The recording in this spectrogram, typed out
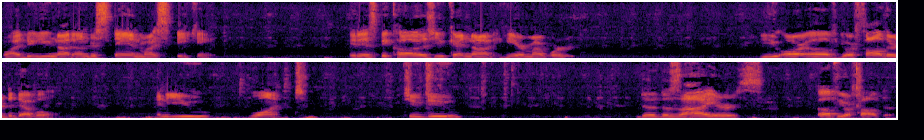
Why do you not understand my speaking? It is because you cannot hear my word. You are of your father the devil, and you want to do the desires of your father.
